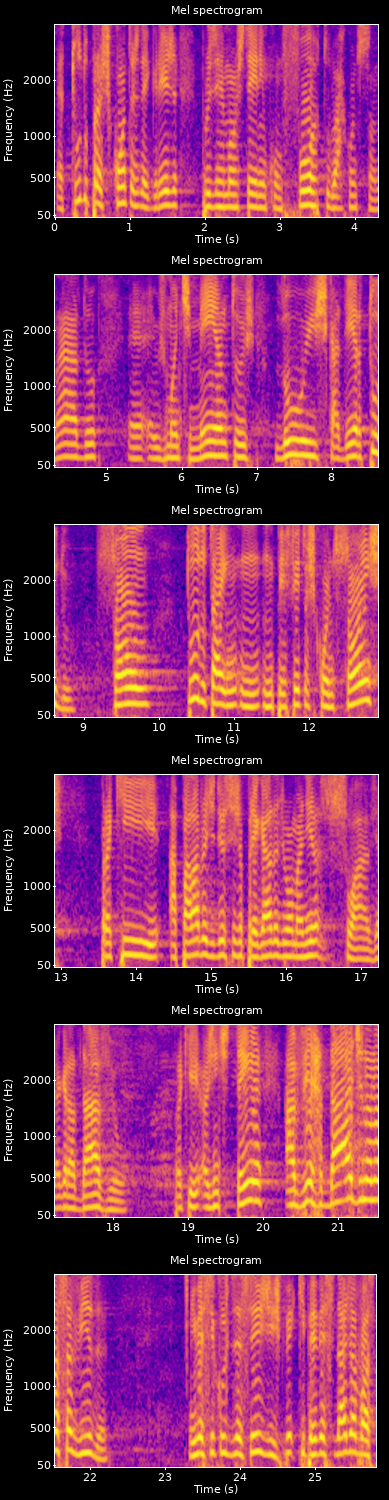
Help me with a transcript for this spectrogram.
É tudo para as contas da igreja, para os irmãos terem conforto do ar-condicionado, é, é os mantimentos, luz, cadeira, tudo som, tudo está em, em, em perfeitas condições para que a palavra de Deus seja pregada de uma maneira suave, agradável, para que a gente tenha a verdade na nossa vida. Em versículo 16 diz: Que perversidade é a vossa,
